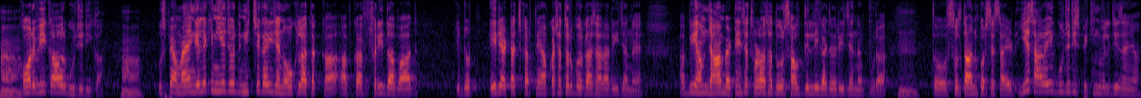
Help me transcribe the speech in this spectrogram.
हाँ। कौरवी का और गुजरी का। हाँ। उस पर हम आएँगे लेकिन ये जो नीचे का रीजन है ओखला तक का आपका फरीदाबाद के जो एरिया टच करते हैं आपका छतरपुर का सारा रीजन है। अभी हम जहाँ बैठे हैं इससे थोड़ा सा दूर साउथ दिल्ली का जो रीजन है पूरा हम्म, तो सुल्तानपुर से साइड ये सारा ये गुजरी स्पीकिंग विलेजेस हैं यहाँ।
